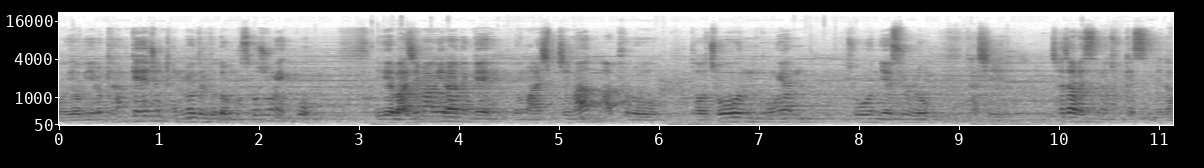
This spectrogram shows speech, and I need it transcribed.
어, 여기 이렇게 함께 해준 동료들도 너무 소중했고 이게 마지막이라는 게 너무 아쉽지만 앞으로 더 좋은 공연, 좋은 예술로 다시 찾아뵀으면 좋겠습니다.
